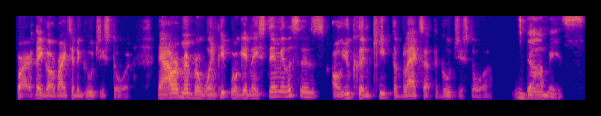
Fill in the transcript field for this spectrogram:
park. They go right to the Gucci store. Now I remember when people were getting their stimuluses. Oh, you couldn't keep the blacks at the Gucci store Dummies.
